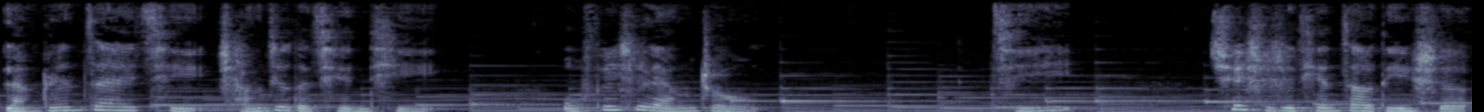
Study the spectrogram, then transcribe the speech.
两个人在一起长久的前提，无非是两种：其一，确实是天造地设。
